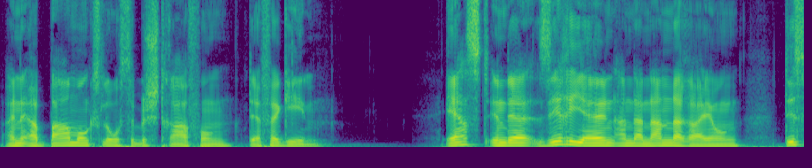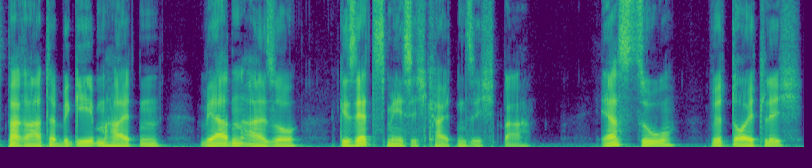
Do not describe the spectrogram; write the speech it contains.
eine erbarmungslose Bestrafung der Vergehen. Erst in der seriellen Aneinanderreihung disparater Begebenheiten werden also Gesetzmäßigkeiten sichtbar. Erst so wird deutlich,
